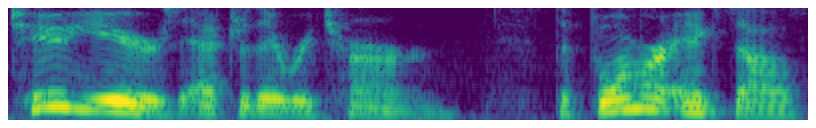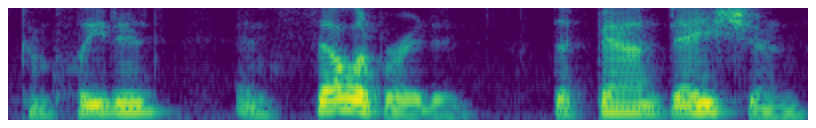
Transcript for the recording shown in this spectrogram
Two years after their return, the former exiles completed and celebrated the foundation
